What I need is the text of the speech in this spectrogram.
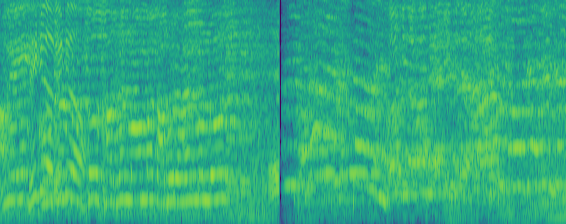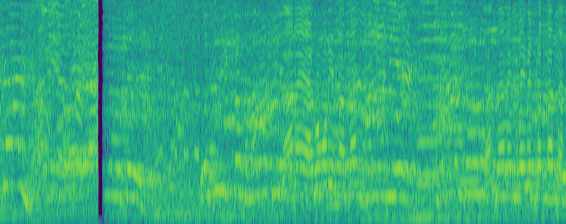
আমি ভিডিও ভিডিও। সাজমান মোহাম্মদ আবু রহমান মন্ডল না না আগমনী কান্দান কান্দান প্রাইভেট কার কান্দান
